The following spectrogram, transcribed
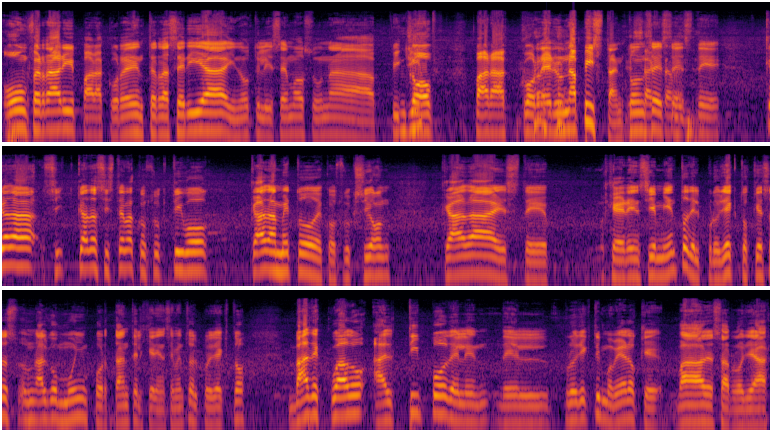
un Ferrari para correr en terracería y no utilicemos una pick-up para correr en una pista. Entonces, este, cada, cada sistema constructivo, cada método de construcción, cada este, gerenciamiento del proyecto, que eso es algo muy importante, el gerenciamiento del proyecto, va adecuado al tipo del, del, proyecto inmobiliario que va a desarrollar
